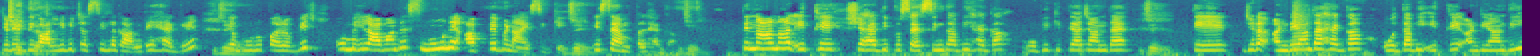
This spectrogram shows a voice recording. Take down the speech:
ਜਿਹੜੇ। ਦੀਵਾਲੀ ਵਿੱਚ ਅਸੀਂ ਲਗਾਉਂਦੇ ਹੈਗੇ ਜੀ। ਗੁਰੂ ਪਰਬ ਵਿੱਚ ਉਹ ਮਹਿਲਾਵਾਂ ਦੇ ਸਮੂਹ ਨੇ ਆਪੇ ਬਣਾਏ ਸੀਗੇ। ਇਹ ਸੈਂਪਲ ਹੈਗਾ। ਜੀ। ਤੇ ਨਾਲ ਨਾਲ ਇੱਥੇ ਸ਼ਹਿਦ ਦੀ ਪ੍ਰੋਸੈਸਿੰਗ ਦਾ ਵੀ ਹੈਗਾ ਉਹ ਵੀ ਕੀਤਾ ਜਾਂਦਾ ਹੈ। ਜੀ। ਤੇ ਜਿਹੜਾ ਅੰਡਿਆਂ ਦਾ ਹੈਗਾ ਉਹਦਾ ਵੀ ਇੱਥੇ ਅੰਡਿਆਂ ਦੀ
